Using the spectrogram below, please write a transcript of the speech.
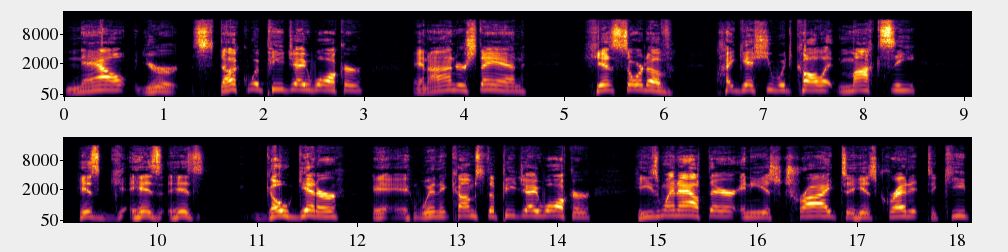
Now you're stuck with PJ Walker, and I understand his sort of, I guess you would call it moxie, his his his go getter eh, eh, when it comes to PJ Walker He's went out there and he has tried to his credit to keep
